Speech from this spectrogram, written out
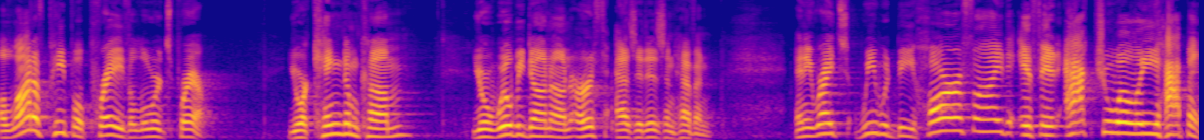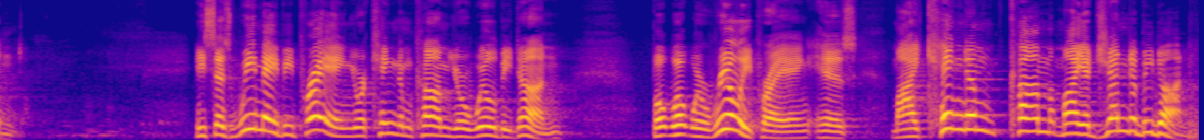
A lot of people pray the Lord's Prayer. Your kingdom come, your will be done on earth as it is in heaven. And he writes, We would be horrified if it actually happened. He says, We may be praying, Your kingdom come, your will be done, but what we're really praying is, My kingdom come, my agenda be done,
